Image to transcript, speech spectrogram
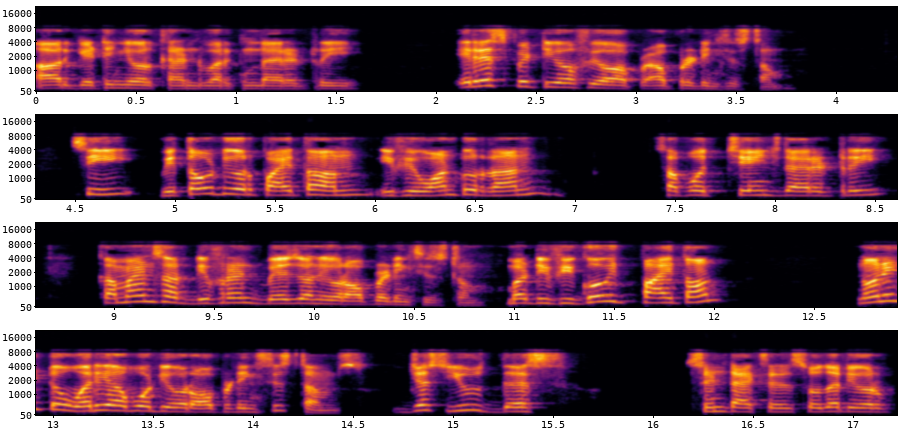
or getting your current working directory irrespective of your operating system. See without your python if you want to run suppose change directory commands are different based on your operating system. But if you go with python no need to worry about your operating systems. Just use this syntaxes so that your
